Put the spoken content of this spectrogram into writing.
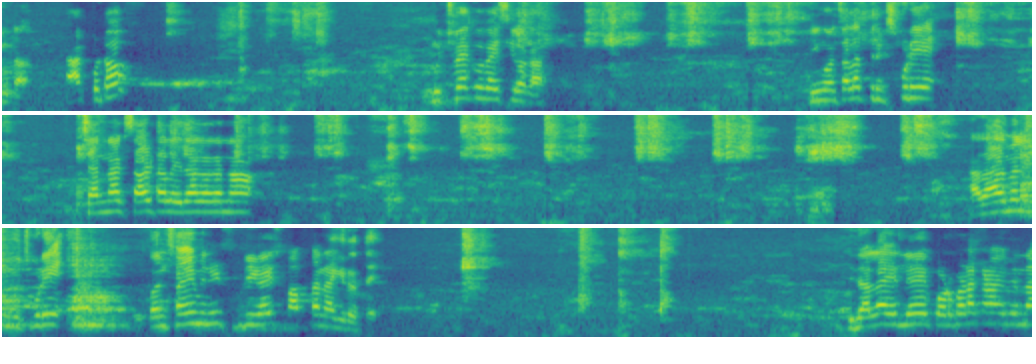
ಅಂತ ಹಾಕ್ಬಿಟ್ಟು ಮುಚ್ಚಬೇಕು ಗೈಸ್ ಇವಾಗ. ಹಿಂಗೊಂದ್ಸಲ ತಿರ್ಗಿಸ್ಬಿಡಿ. ಚೆನ್ನಾಗಿ ಸಾಲ್ಟ್ ಎಲ್ಲ ಇದಾಗಣ ಅದಾದ್ಮೇಲೆ ಈಗ ಮುಚ್ಚಿಬಿಡಿ ಒಂದ್ ಫೈವ್ ಮಿನಿಟ್ಸ್ ಬಿಡಿ ಗೈಸ್ ಪಾಪ್ಕಾರ್ನ್ ಆಗಿರುತ್ತೆ. ಇದೆಲ್ಲ ಇಲ್ಲಿ ಕೊಡ್ಬೇಡ ಕಣ ಇದನ್ನ.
